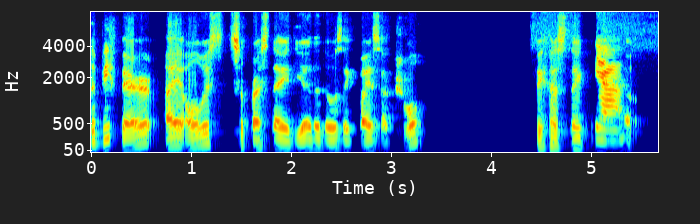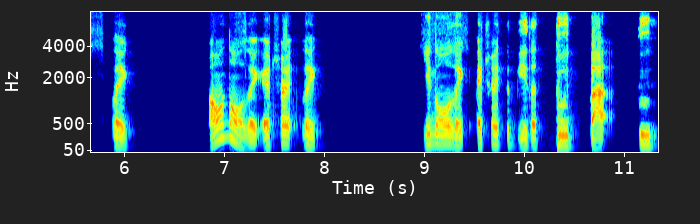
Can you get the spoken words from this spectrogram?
to be fair, I always suppressed the idea that I was like bisexual because like Yeah. Uh, like I don't know, like I tried like you know like I tried to be that dude pa dude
